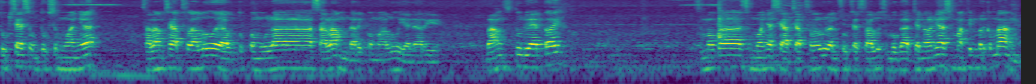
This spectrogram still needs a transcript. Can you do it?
Sukses untuk semuanya. Salam sehat selalu ya untuk pemula. Salam dari pemalu ya dari Bang Studio Etoy Semoga semuanya sehat-sehat selalu dan sukses selalu. Semoga channelnya semakin berkembang.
